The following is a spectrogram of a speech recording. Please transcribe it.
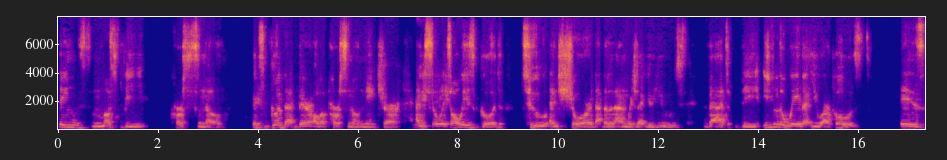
things must be personal. It's good that they're of a personal nature. And so it's always good to ensure that the language that you use, that the even the way that you are posed is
